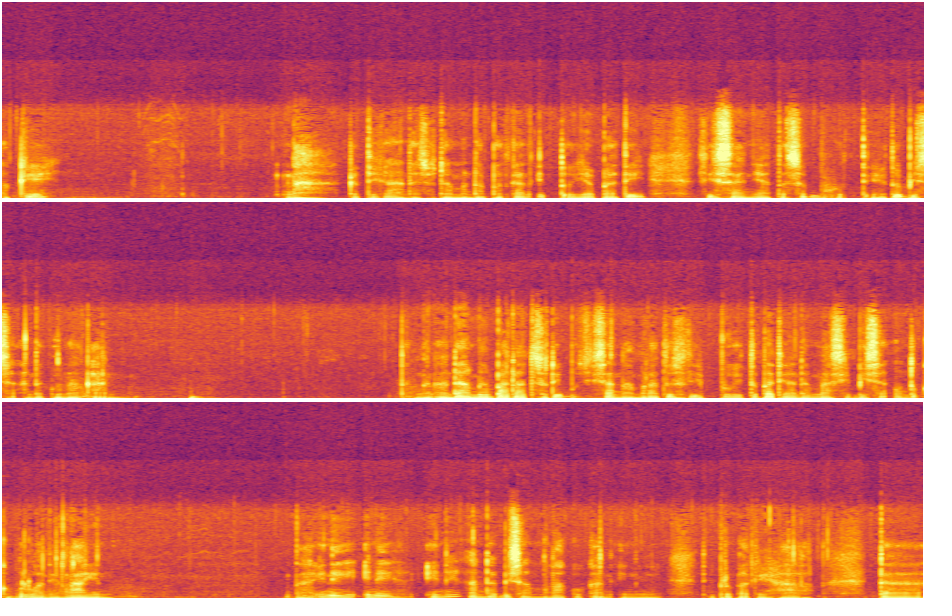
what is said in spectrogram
Oke. Nah, ketika Anda sudah mendapatkan itu ya berarti sisanya tersebut ya itu bisa Anda gunakan. Dengan Anda ambil 400 ribu, sisa 600 ribu itu berarti Anda masih bisa untuk keperluan yang lain. Nah, ini ini ini Anda bisa melakukan ini di berbagai hal. Dan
